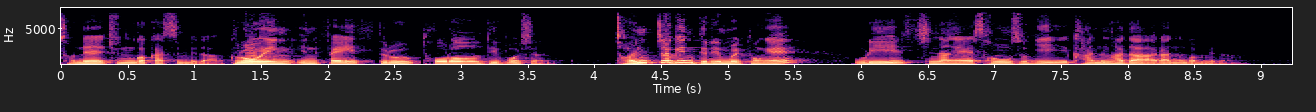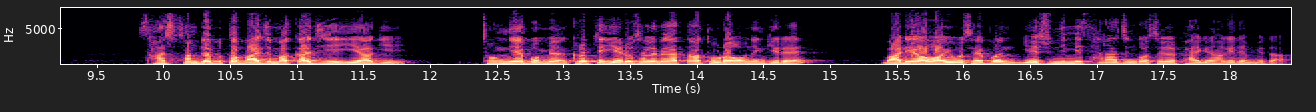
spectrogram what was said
전해주는 것 같습니다. Growing in faith through total devotion. 전적인 드림을 통해 우리 신앙의 성숙이 가능하다라는 겁니다. 43절부터 마지막까지의 이야기 정리해보면 그렇게 예루살렘에 갔다가 돌아오는 길에 마리아와 요셉은 예수님이 사라진 것을 발견하게 됩니다.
